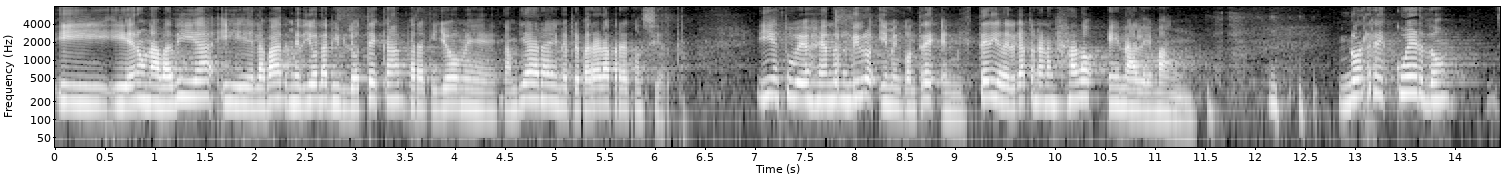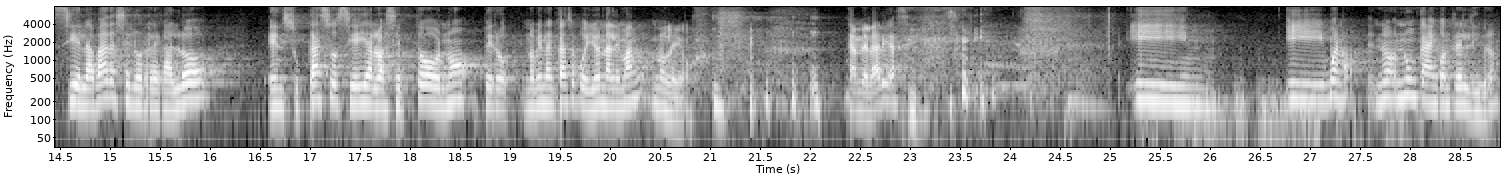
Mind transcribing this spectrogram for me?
Y, era una abadía y el abad me dio la biblioteca para que yo me cambiara y me preparara para el concierto. Y estuve hojeando los libros y me encontré El misterio del gato anaranjado en alemán. No recuerdo si el abad se lo regaló, en su caso si ella lo aceptó o no, pero no viene al caso porque yo en alemán no leo. Candelaria sí. y, y, bueno, no, nunca encontré el libro.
